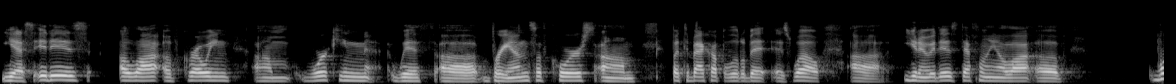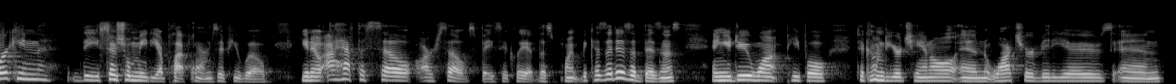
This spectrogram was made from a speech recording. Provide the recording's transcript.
yes it is a lot of growing um, working with uh, brands of course um, but to back up a little bit as well uh, you know it is definitely a lot of working the social media platforms, if you will. You know, I have to sell ourselves basically at this point because it is a business and you do want people to come to your channel and watch your videos and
